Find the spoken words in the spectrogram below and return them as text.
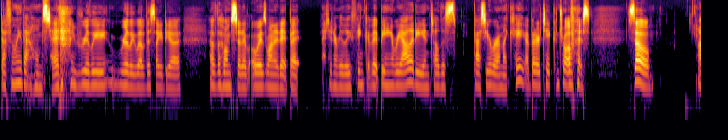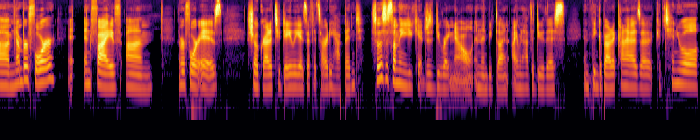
definitely that homestead. I really, really love this idea of the homestead. I've always wanted it, but I didn't really think of it being a reality until this past year where I'm like, hey, I better take control of this. So, um, number four and five, um, number four is show gratitude daily as if it's already happened. So, this is something you can't just do right now and then be done. I'm going to have to do this and think about it kind of as a continual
